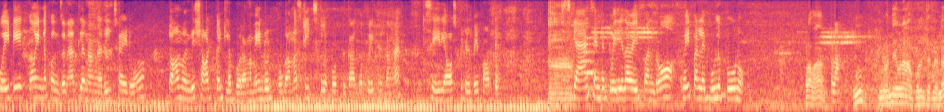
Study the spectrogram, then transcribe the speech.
போயிட்டே இருக்கோம். இன்னும் கொஞ்சம் நேரத்தில் நாங்கள் ரீச் ஆகிடுவோம் டாம் வந்து ஷார்ட்கட்டில் போகிறாங்க மெயின் ரோட் போகாமல் ஸ்ட்ரீட்ஸ்குள்ளே போகிறதுக்காக போயிட்டுருக்காங்க சரி ஹாஸ்பிட்டல் போய் பார்ப்போம். ஸ்கேன் சென்டருக்கு வெளியே தான் வெயிட் பண்ணுறோம் வெயிட் பண்ணல இப்போ உள்ளே போகணும். போலாமா? போகலாம் ம் இங்கே வந்து எவ்வளோ நாள் போதுன்னு தெரியல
